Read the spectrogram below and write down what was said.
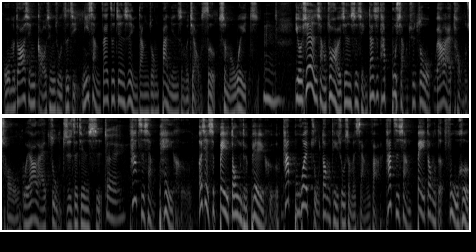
我们都要先搞清楚自己，你想在这件事情当中扮演什么角色、什么位置。嗯有些人想做好一件事情，但是他不想去做，我要来统筹，我要来组织这件事。对，他只想配合，而且是被动的配合，他不会主动提出什么想法，他只想被动的附和。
